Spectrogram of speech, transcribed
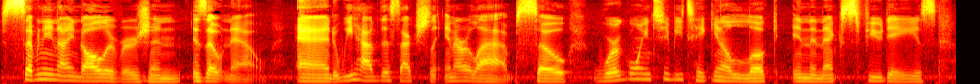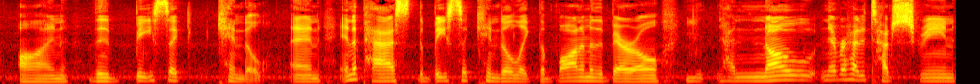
$79 version is out now and we have this actually in our lab. So we're going to be taking a look in the next few days on the basic Kindle. And in the past, the basic Kindle, like the bottom of the barrel, had no, never had a touch screen,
